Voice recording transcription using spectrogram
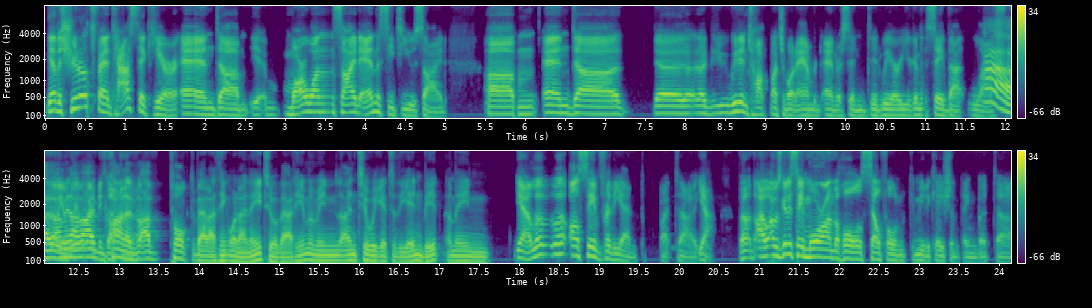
yeah, the shootout's fantastic here, and um, yeah, Marwan side and the CTU side, um, and uh, uh, we didn't talk much about Anderson, did we? Or you're going to save that last? Ah, Oh, I mean, we I've, I've kind of. I've talked about I think what I need to about him. I mean, until we get to the end bit. I mean, yeah, I'll save for the end. But uh, yeah, Uh, I, I was going to say more on the whole cell phone communication thing, but uh,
